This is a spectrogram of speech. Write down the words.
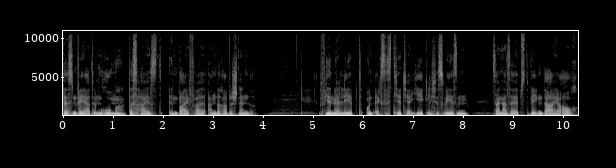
dessen Wert im Ruhme, das heißt im Beifall anderer bestände. Vielmehr lebt und existiert ja jegliches Wesen seiner selbst wegen daher auch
